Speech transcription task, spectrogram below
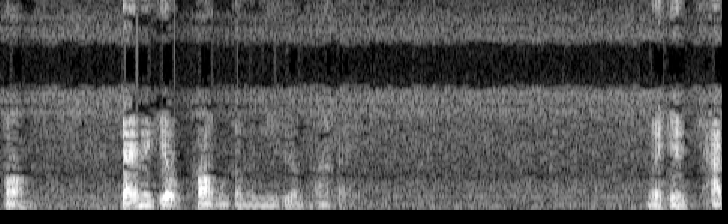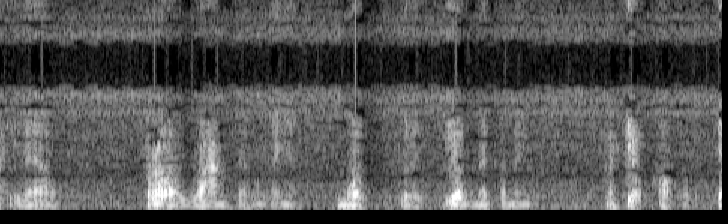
ข้อง ใจไม่เกี่ยวข้องมันก็ไม่มีเรื่องอะไร เมื่อเห็นชัดแล้ว ปล่อยวางซะทั้งหมหมด เลย เรื่องนั้นก็ไม่มาเกี่ยวข้องกับใจ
